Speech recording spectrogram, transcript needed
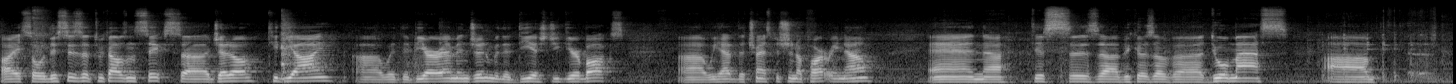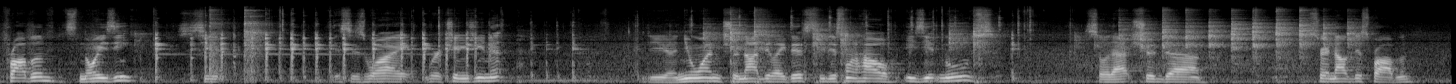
Alright, so this is a 2006 uh, Jetta TDI uh, with the BRM engine with the DSG gearbox. Uh, we have the transmission apart right now and uh, this is uh, because of a dual mass problem. It's noisy. See, this is why we're changing it. The new one should not be like this. See this one how easy it moves. So that should straighten out this problem.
